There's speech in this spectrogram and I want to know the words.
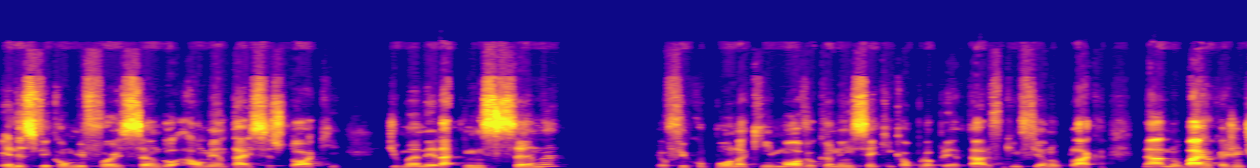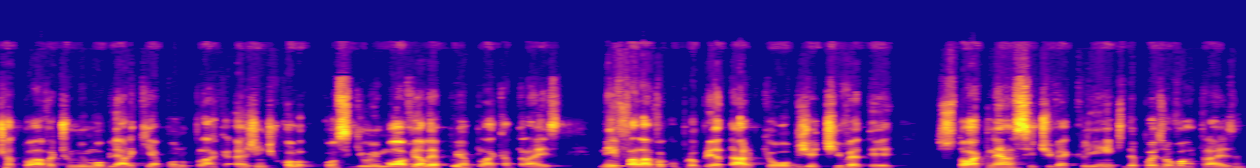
Eles ficam me forçando a aumentar esse estoque de maneira insana. Eu fico pondo aqui imóvel que eu nem sei quem que é o proprietário, fico enfiando placa. Na, no bairro que a gente atuava, tinha uma imobiliária que ia pondo placa. A gente conseguiu o imóvel, ela ia punha a placa atrás nem falava com o proprietário, porque o objetivo é ter estoque, né? Se tiver cliente, depois eu vou atrás, né?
